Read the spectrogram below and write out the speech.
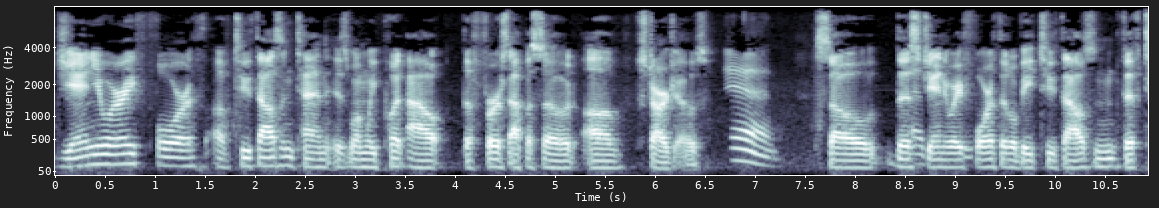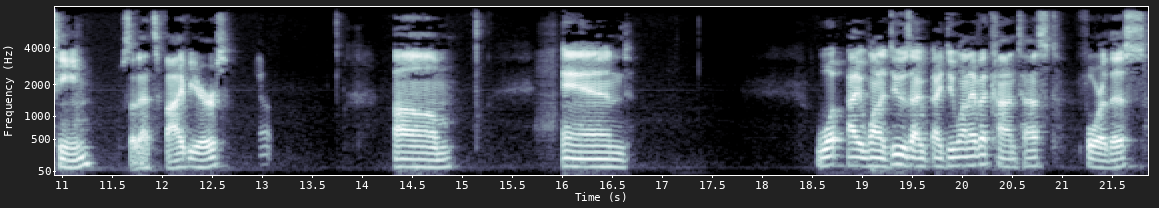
January 4th of 2010 is when we put out the first episode of Star Joes. Man. So this That's- January 4th, it'll be 2015. So that's five years. Yep. Um, and what I want to do is I, I do want to have a contest for this,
